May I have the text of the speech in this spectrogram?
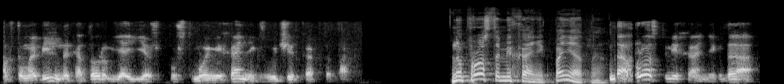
автомобиль, на котором я езжу. Потому что мой механик звучит как-то так. Ну, просто механик, понятно. Да, просто механик, да.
